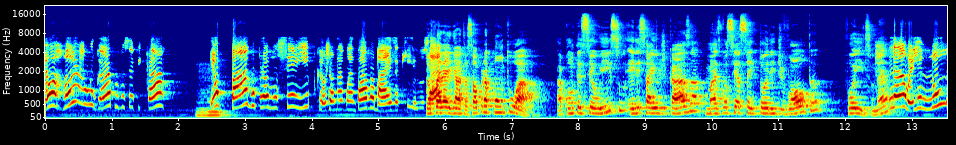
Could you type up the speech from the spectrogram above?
eu arranjo um lugar para você ficar. Uhum. Eu pago para você ir, porque eu já não aguentava mais aquilo. Então, sabe? peraí, gata, só para pontuar aconteceu isso, ele saiu de casa, mas você aceitou ele de volta. Foi isso, né? Não, ele não.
